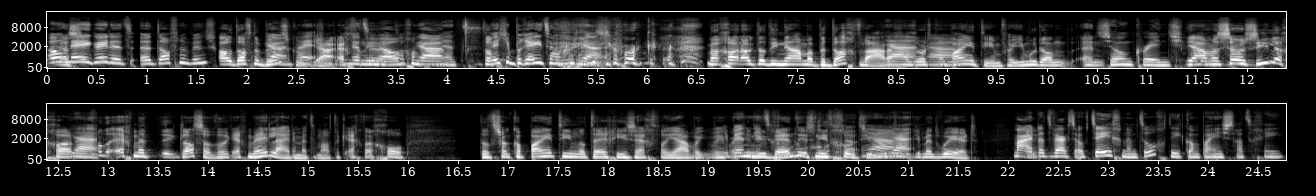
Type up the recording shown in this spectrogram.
Oh ja, nee, ik weet het. Eh, Daphne Bunsk. Oh, Daphne Bunskoek. Ja, echt van net die, wel. Toch een Ja. toch- Beetje breed houden. Ja. Maar gewoon ook dat die namen bedacht waren door het Ja. campagneteam. Van je moet dan... En, Zo'n cringe. ja, maar zo zielig gewoon. Ja. Ik, vond het echt met, ik las dat, dat ik echt medelijden met hem had. Ik echt dacht, goh... Dat zo'n campagneteam dan tegen je zegt van... Ja, wat, wat je, bent nu bent genoeg is niet goed. Je, Ja. moet- je bent weird. Maar En- dat werkt ook tegen hem, toch? Die campagnestrategie.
